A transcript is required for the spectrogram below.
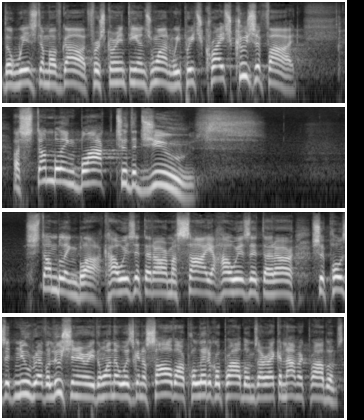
the wisdom of God. 1 Corinthians 1, we preach Christ crucified, a stumbling block to the Jews stumbling block? How is it that our Messiah, how is it that our supposed new revolutionary, the one that was going to solve our political problems, our economic problems,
